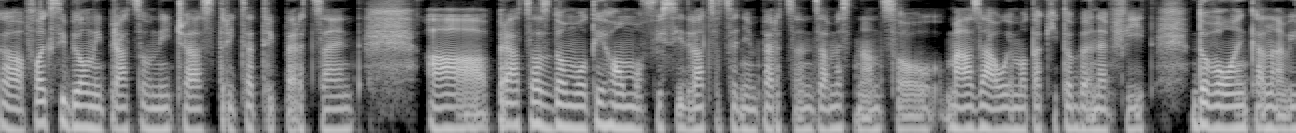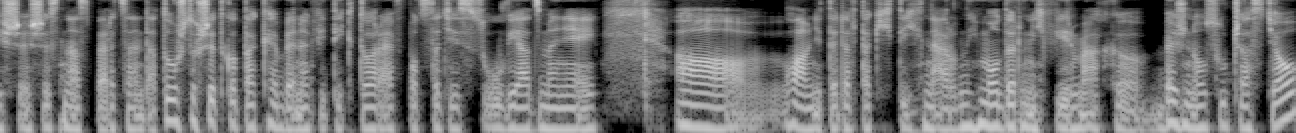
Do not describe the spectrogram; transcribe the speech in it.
flexibilný pracovný čas 33%, a práca z domu, tie home office 27% zamestnancov má záujem o takýto benefit, dovolenka navyše 16% a to už sú všetko také benefity, ktoré v podstate sú viac menej, hlavne teda v takých tých národných moderných firmách uh, bežnou súčasťou,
